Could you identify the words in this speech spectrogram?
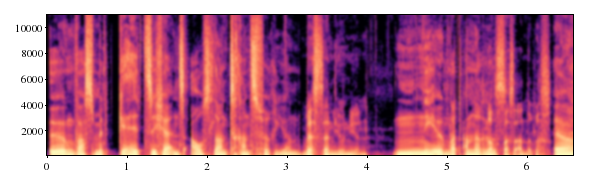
irgendwas mit Geld sicher ins Ausland transferieren. Western Union. Nee, irgendwas anderes. Noch was anderes. Äh,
